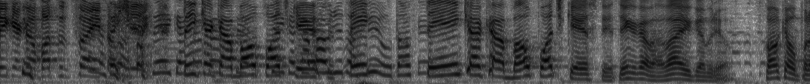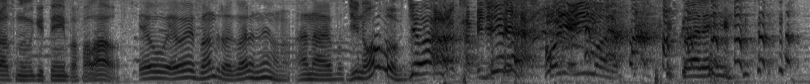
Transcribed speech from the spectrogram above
Tem que acabar tudo isso aí, tá ok? Tem que acabar o Tem que acabar podcast. desafio, tá? Tem que acabar o podcast. Tem que acabar. Vai, Gabriel. Qual que é o próximo nome que tem pra falar? Eu, eu, Evandro, agora não. Ah, não, é você. De novo? De Eu novo? acabei de acertar. Olha aí, mano. Escolhe aí.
